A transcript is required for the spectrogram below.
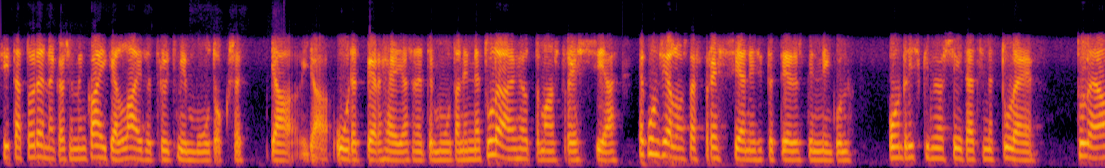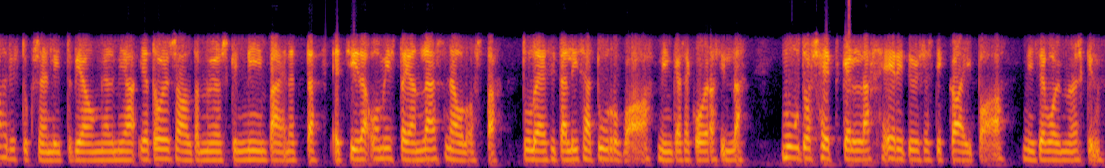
sitä todennäköisemmin kaikenlaiset rytminmuutokset ja, ja uudet perheenjäsenet ja muuta, niin ne tulee aiheuttamaan stressiä. Ja kun siellä on sitä stressiä, niin sitten tietysti niin kuin on riski myös siitä, että sinne tulee, tulee ahdistukseen liittyviä ongelmia ja toisaalta myöskin niin päin, että, että siitä omistajan läsnäolosta tulee sitä lisäturvaa, minkä se koira sillä muutoshetkellä erityisesti kaipaa, niin se voi myöskin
